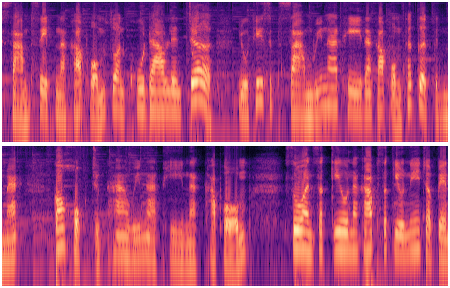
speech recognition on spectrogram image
1,830 นะครับผมส่วนคูดาวเลนเจอร์อยู่ที่ 13 วินาทีนะครับผมถ้าเกิดเป็นแม็กก็ 6.5 วินาทีนะครับผมส่วนสกิลนะครับสกิลนี้จะเป็น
